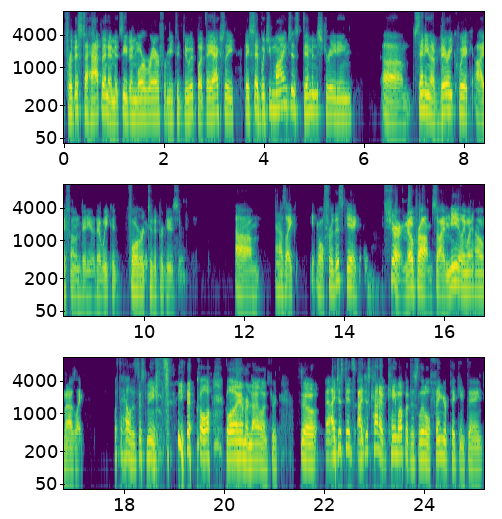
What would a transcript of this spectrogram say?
for this to happen, and it's even more rare for me to do it. But they actually they said, would you mind just demonstrating, um, sending a very quick iPhone video that we could forward to the producer? Um, and I was like, well, for this gig, sure, no problem. So I immediately went home and I was like, what the hell does this mean? you know, claw, claw hammer nylon string. So I just did. I just kind of came up with this little finger picking thing,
